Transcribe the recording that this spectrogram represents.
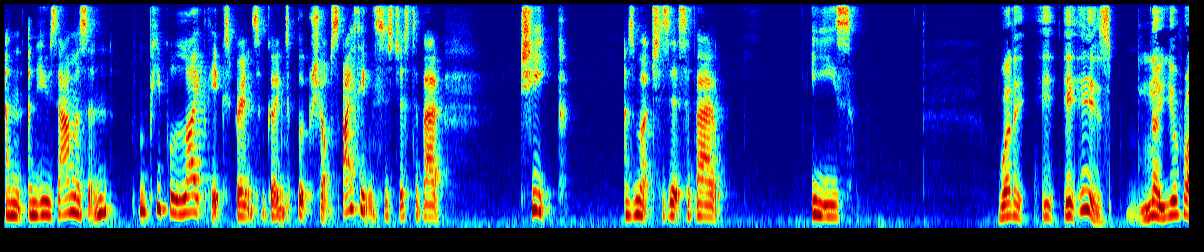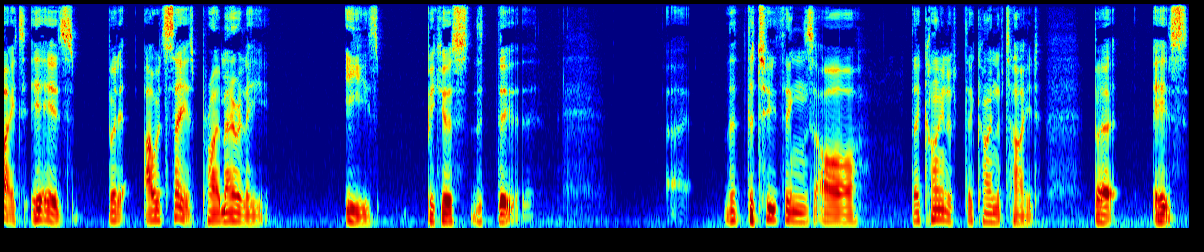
and, and use Amazon. People like the experience of going to bookshops. I think this is just about cheap as much as it's about ease. Well, it, it, it is. No, you're right. It is, but I would say it's primarily ease because the the, uh, the the two things are they're kind of they're kind of tied, but it's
